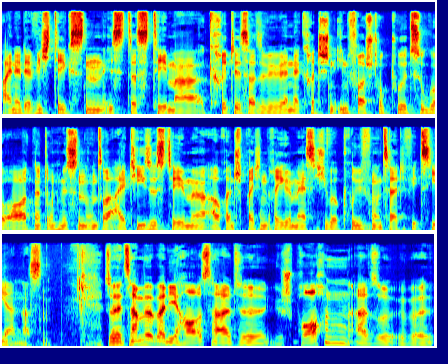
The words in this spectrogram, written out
Eine der wichtigsten ist das Thema Kritis. Also wir werden der kritischen Infrastruktur zugeordnet und müssen unsere IT-Systeme auch entsprechend regelmäßig überprüfen und zertifizieren lassen. So, jetzt haben wir über die Haushalte gesprochen, also über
